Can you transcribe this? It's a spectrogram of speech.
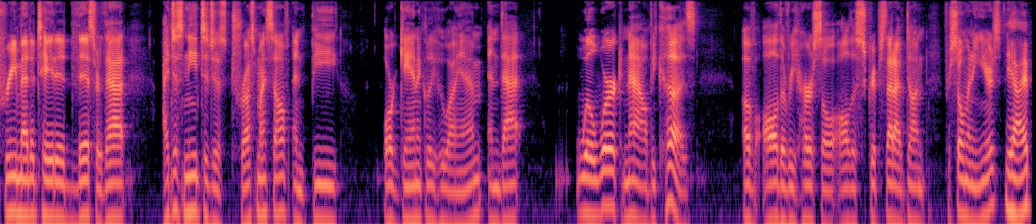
premeditated this or that. I just need to just trust myself and be organically who I am, and that will work now because of all the rehearsal, all the scripts that I've done for so many years Yeah, I,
